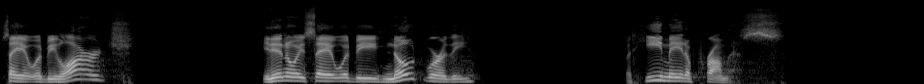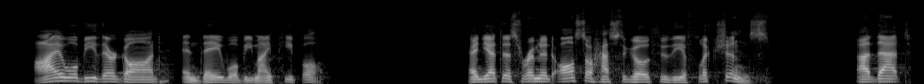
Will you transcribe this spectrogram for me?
say it would be large. He didn't always say it would be noteworthy. But he made a promise I will be their God, and they will be my people. And yet, this remnant also has to go through the afflictions uh, that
